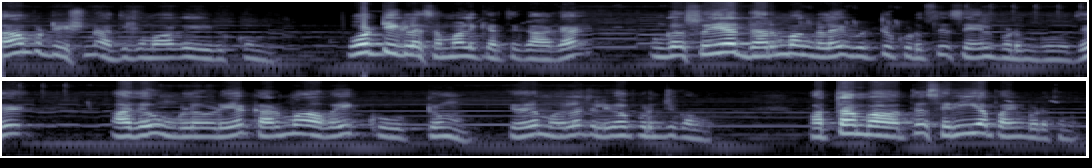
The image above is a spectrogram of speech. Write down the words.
காம்படிஷன் அதிகமாக இருக்கும். போட்டிகளை சமாளிக்கிறதுக்காக உங்கள் சுய தர்மங்களை விட்டு கொடுத்து செயல்படும் போது அது உங்களுடைய கர்மாவை கூட்டும். இதை முதல்ல தெளிவாக புரிஞ்சுக்கோங்க. பத்தாம் பாவத்தை சரியாக பயன்படுத்தணும்.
